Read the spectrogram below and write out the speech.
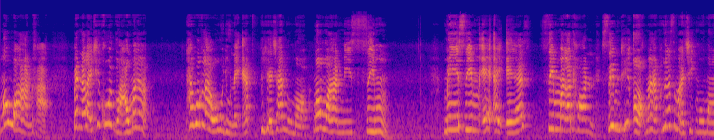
เมื่อวานค่ะ เป็นอะไรที่โคตรว้าวมาก ถ้าพวกเราอยู่ในแอปพลิเคชันมูมอเมื่อวานมีซิม มีซิม AIS ซิมมาราทอนซิมที่ออกมาเพื่อสมาชิกมูมอ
